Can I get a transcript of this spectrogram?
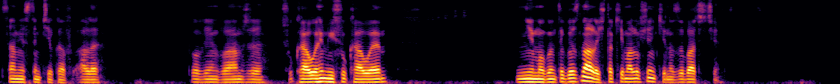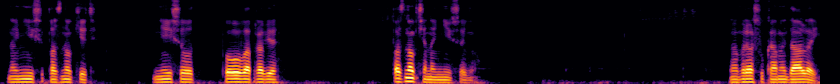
Sam jestem ciekaw, ale powiem wam, że szukałem i szukałem. Nie mogłem tego znaleźć. Takie malusieńkie, no zobaczcie. Najmniejszy paznokieć. Mniejszy od połowa prawie paznokcia najmniejszego. Dobra, szukamy dalej.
